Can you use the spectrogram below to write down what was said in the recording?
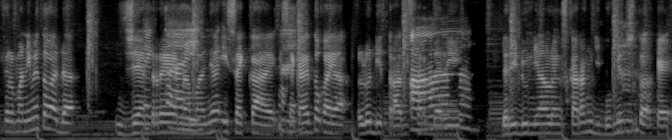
film anime tuh ada genre Isekai. namanya isekai. Isekai itu kayak lu ditransfer Ah, dari dari dunia lu yang sekarang di bumi terus ke kayak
